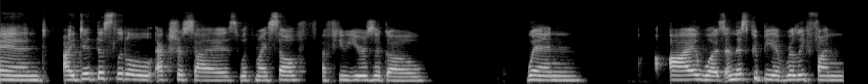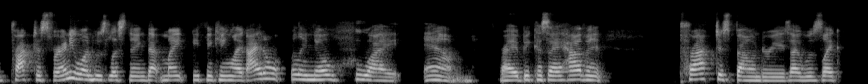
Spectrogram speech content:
And I did this little exercise with myself a few years ago when I was, and this could be a really fun practice for anyone who's listening that might be thinking, like, I don't really know who I am, right? Because I haven't practiced boundaries. I was like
